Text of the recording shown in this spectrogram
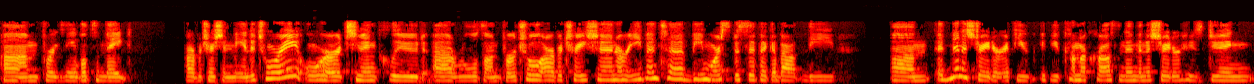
um, for example, to make arbitration mandatory or to include uh, rules on virtual arbitration or even to be more specific about the um, administrator. If you if you come across an administrator who's doing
